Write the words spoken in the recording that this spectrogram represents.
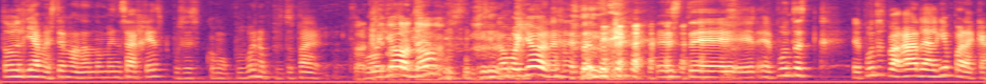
todo el día me estén mandando mensajes, pues es como, pues bueno, pues esto es para voy yo, ¿no? ¿no? Si no voy yo. Entonces, este, el, el punto es, el punto es pagarle a alguien para que,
